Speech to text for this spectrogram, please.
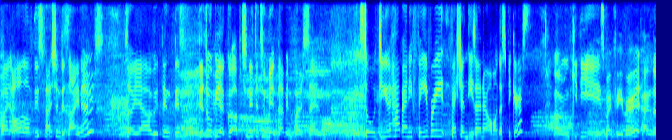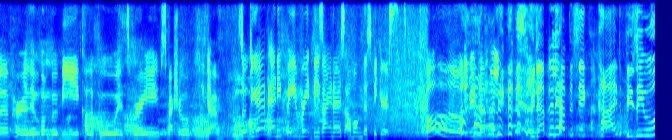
by all of these fashion designers. So yeah, we think this this will be a good opportunity to meet them in person. So, do you have any favorite fashion designer among the speakers? Um, Kittie is my favorite. I love her little bumblebee, colorful. It's very special. Yeah. So, do you have any favorite designers among the speakers? We definitely we definitely have to say Kai the FIZIWOO.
